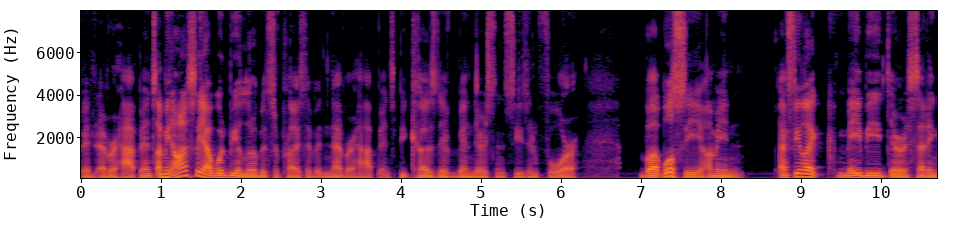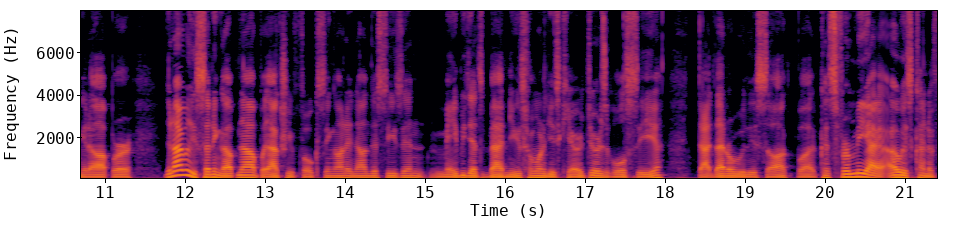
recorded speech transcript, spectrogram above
it ever happens. I mean, honestly, I would be a little bit surprised if it never happens because they've been there since season four. But we'll see. I mean, I feel like maybe they're setting it up or they're not really setting up now, but actually focusing on it now this season. Maybe that's bad news for one of these characters. We'll see that that'll really suck. But because for me, I, I always kind of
